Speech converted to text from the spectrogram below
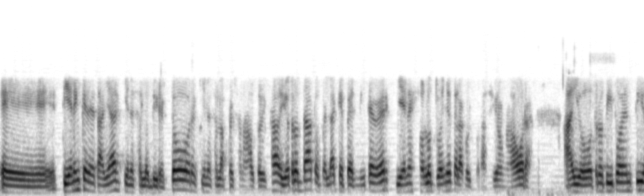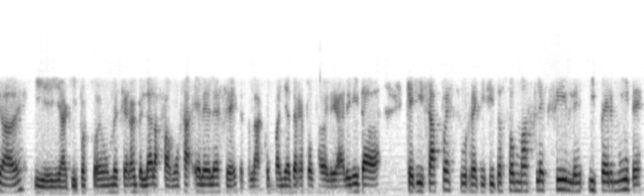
eh, tienen que detallar quiénes son los directores, quiénes son las personas autorizadas y otros datos, ¿verdad?, que permite ver quiénes son los dueños de la corporación. Ahora, hay otro tipo de entidades y aquí pues podemos mencionar, ¿verdad?, las famosas LLC, que son las compañías de responsabilidad limitada, que quizás pues sus requisitos son más flexibles y permite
